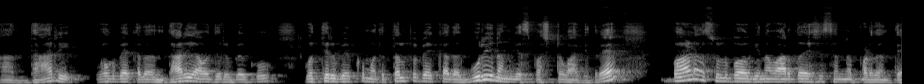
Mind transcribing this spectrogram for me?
ಆ ದಾರಿ, ಹೋಗಬೇಕಾದ ದಾರಿ ಯಾವುದಿರಬೇಕು, ಗೊತ್ತಿರಬೇಕು ಮತ್ತು ತಲುಪಬೇಕಾದ ಗುರಿ ನಮಗೆ ಸ್ಪಷ್ಟವಾಗಿದ್ದರೆ ಬಹಳ ಸುಲಭವಾಗಿ ನಾವು ಅರ್ಧ ಯಶಸ್ಸನ್ನು ಪಡೆದಂತೆ.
